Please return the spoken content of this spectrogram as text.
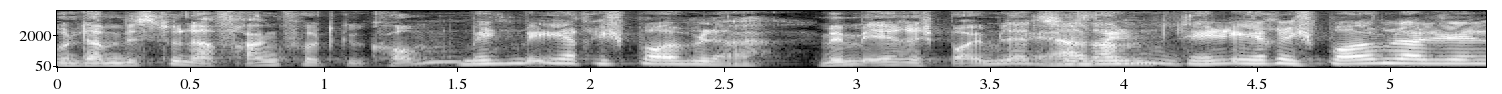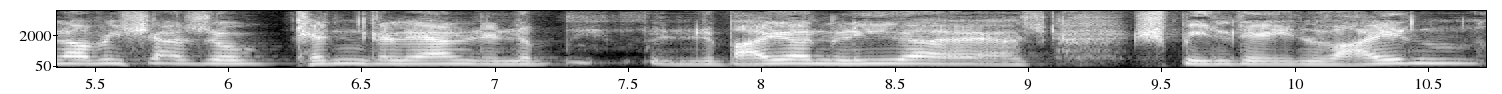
Und dann bist du nach Frankfurt gekommen? Mit dem Erich Bäumler. Mit dem Erich Bäumler zusammen? Ja, den Erich Bäumler, den habe ich also kennengelernt in der, in der Bayernliga. Er spielte in Weiden,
